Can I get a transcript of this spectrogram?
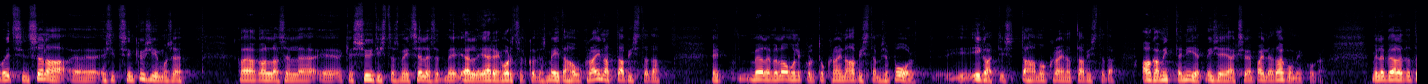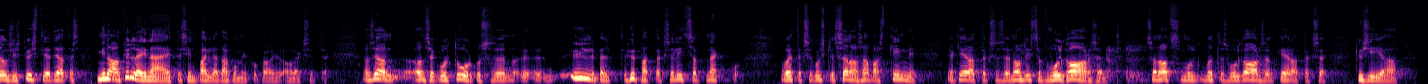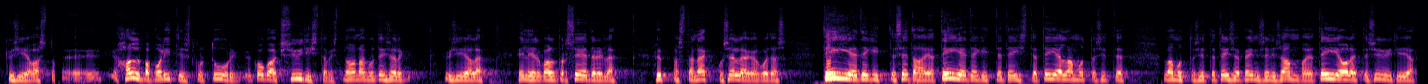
võtsin sõna, äh, esitasin küsimuse Kaja Kallasele, kes süüdistas meid selles, et me jälle järjekordselt, kuidas me ei taha Ukrainat abistada. et me oleme loomulikult Ukraina abistamise poolt, igati tahame Ukrainat abistada, aga mitte nii, et me ise jääksime palja tagumikuga. Mille peale ta tõusis püsti ja teatas, mina küll ei näe, et te siin palja tagumikuga oleksite. no see on, on see kultuur, kus ülbelt hüpatakse lihtsalt näkku, võetakse kuskil sõnasabast kinni ja keeratakse see noh, lihtsalt vulgaarselt, sõna otseses mõttes vulgaarselt keeratakse küsija, küsija vastu. halba poliitilist kultuuri, kogu aeg süüdistamist, no nagu teisele küsijale, Helir-Valdor Seederile hüppas ta näkku sellega, kuidas teie tegite seda ja teie tegite teist ja teie lammutasite, lammutasite teise pensionisamba ja teie olete süüdi ja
